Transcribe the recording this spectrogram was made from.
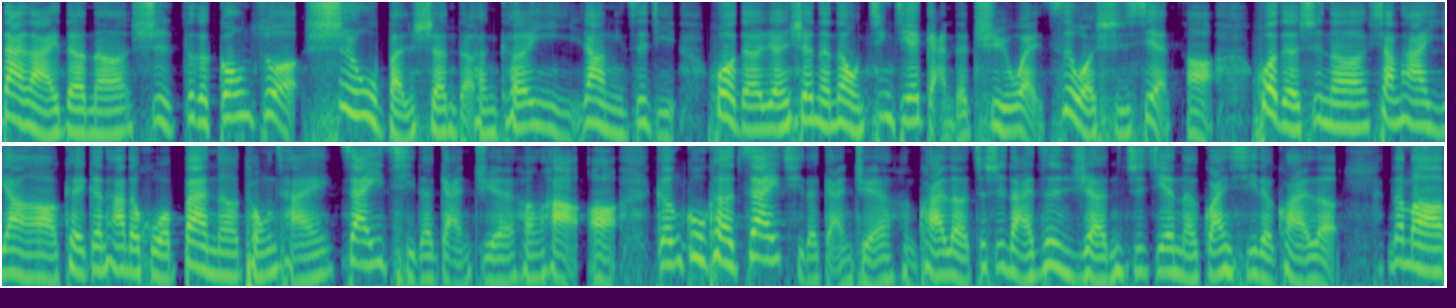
带来的呢是这个工作事物本身的，很可以让你自己获得人生的那种进阶感的趣味、自我实现啊，或者是呢像他一样啊，可以跟他的伙伴呢同才在一起的感觉很好啊，跟顾客在一起的感觉很快乐，这是来自人之间的关系的快乐。那么。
